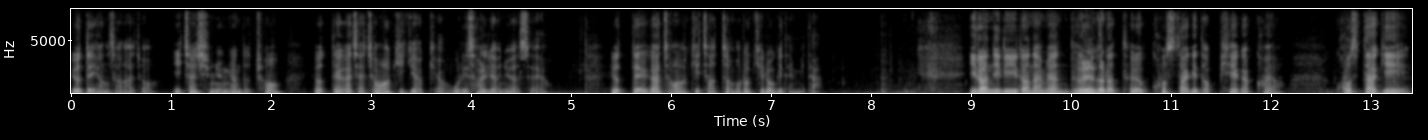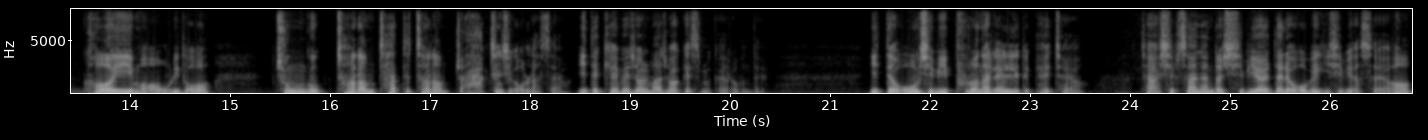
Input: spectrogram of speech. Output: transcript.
요때 형성하죠. 2016년도 초 요때가 제가 정확히 기억해요. 우리 설 연휴였어요. 요때가 정확히 저점으로 기록이 됩니다. 이런 일이 일어나면 늘 그렇듯 코스닥이 더 피해가 커요. 코스닥이 거의 뭐 우리도 중국처럼 차트처럼 쫙 증시가 올랐어요. 이때 개배지 얼마 좋았겠습니까, 여러분들? 이때 52%나 랠리를 펼쳐요. 자, 14년도 12월 달에 520이었어요.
